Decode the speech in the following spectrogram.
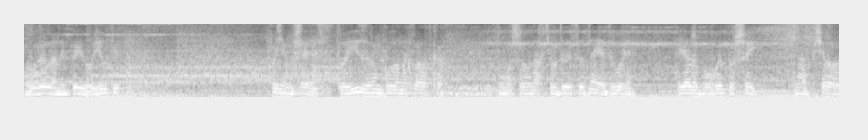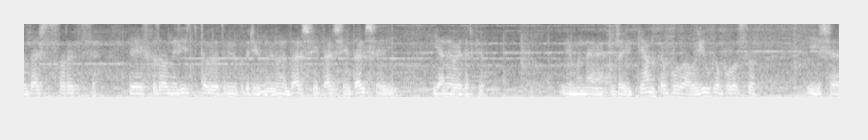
говорила, не пий горілки. Потім вже з телевізором була накладка, тому що вона хотіла дивитися одне, я друге. А я вже був випивший, вона почала далі сваритися. Я їй сказав, не лізь туди, де тобі не потрібно. І вона далі, і далі, і далі, і я не витерпів. І в мене вже і п'янка була, горілка була все. І ще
